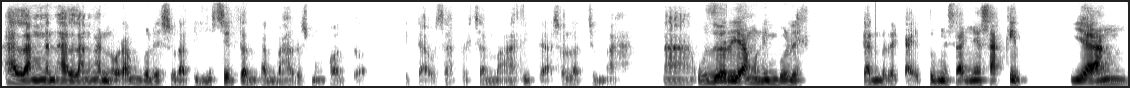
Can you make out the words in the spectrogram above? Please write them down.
halangan-halangan orang boleh sholat di masjid dan tanpa harus mengkodok. Tidak usah berjamaah, tidak sholat jemaah. Nah, uzur yang menimbulkan mereka itu misalnya sakit yang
